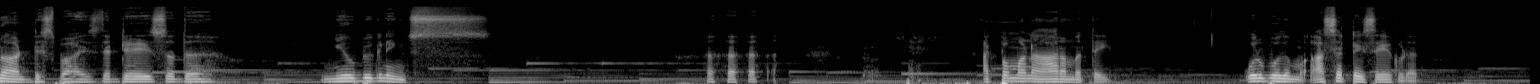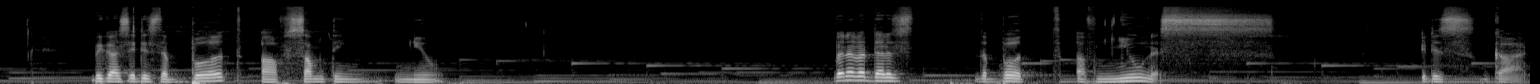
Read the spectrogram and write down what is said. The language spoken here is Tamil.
not despise the days of the new beginnings. அற்பமான ஆரம்பத்தை ஒருபோதும் அசட்டை செய்யக்கூடாது because it is the birth of something new whenever there is the birth of newness, it is God.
